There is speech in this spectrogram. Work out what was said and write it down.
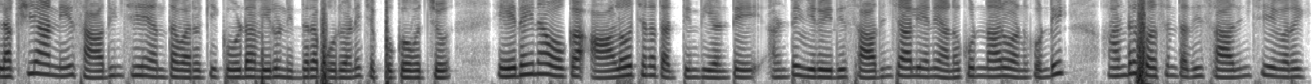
లక్ష్యాన్ని సాధించేంత వరకు కూడా వీరు నిద్రపోరు అని చెప్పుకోవచ్చు. ఏదైనా ఒక ఆలోచన తట్టింది అంటే అంటే వీరు ఇది సాధించాలి అని అనుకున్నారు అనుకోండి హండ్రెడ్ పర్సెంట్ అది సాధించే వరకు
